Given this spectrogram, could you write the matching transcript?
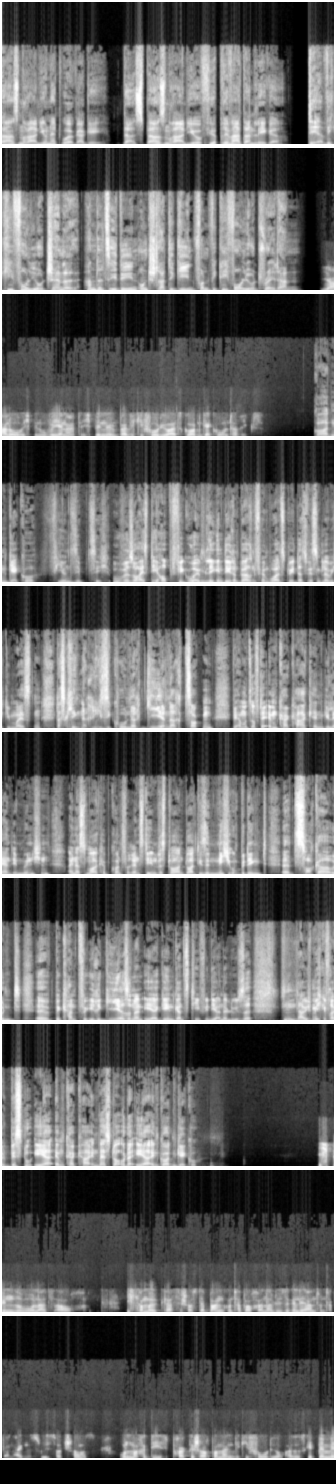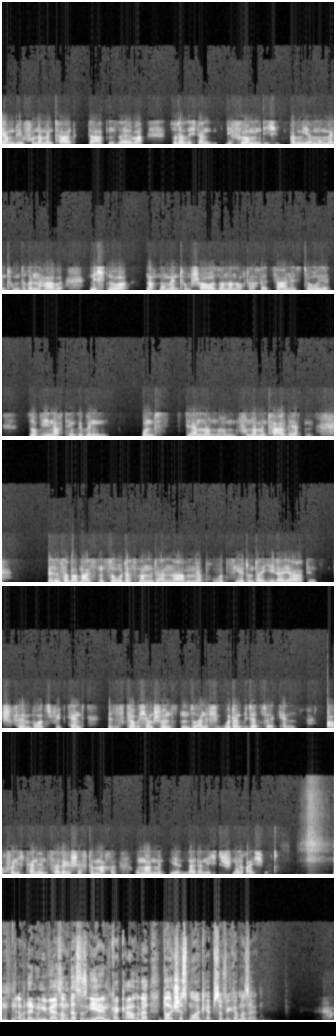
Börsenradio Network AG. Das Börsenradio für Privatanleger. Der Wikifolio Channel. Handelsideen und Strategien von Wikifolio Tradern. Ja, hallo, ich bin Uwe Jennert. Ich bin bei Wikifolio als Gordon Gecko unterwegs. Gordon Gecko 74. Uwe, so heißt die Hauptfigur im legendären Börsenfilm Wall Street. Das wissen, glaube ich, die meisten. Das klingt nach Risiko, nach Gier, nach Zocken. Wir haben uns auf der MKK kennengelernt in München, einer Smallcap-Konferenz. Die Investoren dort, die sind nicht unbedingt äh, Zocker und äh, bekannt für ihre Gier, sondern eher gehen ganz tief in die Analyse. Hm, da habe ich mich gefragt, bist du eher MKK-Investor oder eher ein Gordon Gecko? Ich bin sowohl als auch. Ich komme klassisch aus der Bank und habe auch Analyse gelernt und habe ein eigenes Research House und mache dies praktisch auch bei meinem Wikifolio. Also es geht mir mehr um die Fundamentaldaten selber, so dass ich dann die Firmen, die ich bei mir im Momentum drin habe, nicht nur nach Momentum schaue, sondern auch nach der Zahlenhistorie sowie nach dem Gewinn und den anderen Fundamentalwerten. Es ist aber meistens so, dass man mit einem Namen mehr provoziert und da jeder ja den Film Wall Street kennt, ist es, glaube ich, am schönsten, so eine Figur dann wieder zu erkennen. Auch wenn ich keine Insidergeschäfte mache und man mit mir leider nicht schnell reich wird. Aber dein Universum, das ist eher MKK oder deutsche Small Cap, so viel kann man sagen.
